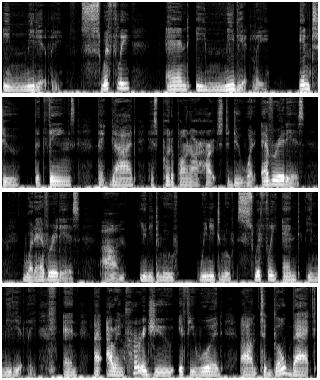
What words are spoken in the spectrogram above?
immediately, swiftly and immediately into the things that God has put upon our hearts to do, whatever it is, whatever it is. Um, you need to move we need to move swiftly and immediately. And I, I would encourage you, if you would, um, to go back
